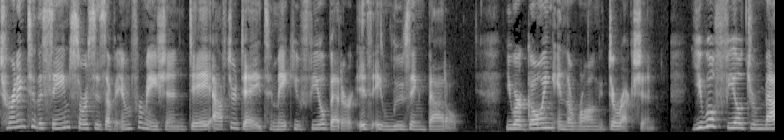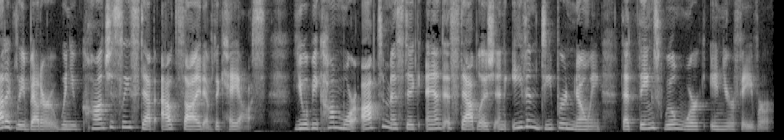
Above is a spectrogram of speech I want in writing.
Turning to the same sources of information day after day to make you feel better is a losing battle you are going in the wrong direction. You will feel dramatically better when you consciously step outside of the chaos. You will become more optimistic and establish an even deeper knowing that things will work in your favor.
